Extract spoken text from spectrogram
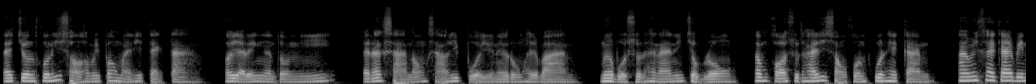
แต่โจรคนที่สองเขามีเป้าหมายที่แตกต่างเขาอยากได้เงินตรงนี้ไปรักษาน้องสาวที่ป่วยอยู่ในโรงพยาบาล เมื่อบทสนทนานี้จบลงคำขอสุดท้ายที่สองคนพูดให้กันหากมีใครกลายเป็น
